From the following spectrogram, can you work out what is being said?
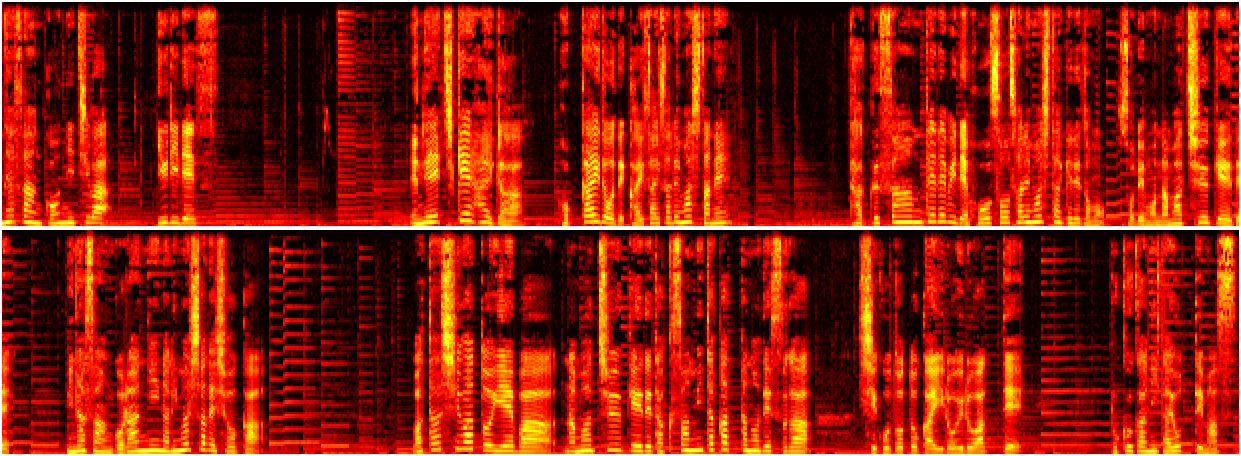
皆さんこんにちは、ゆりです。NHK 杯が北海道で開催されましたね。たくさんテレビで放送されましたけれども、それも生中継で、皆さんご覧になりましたでしょうか？私はといえば生中継でたくさん見たかったのですが、仕事とか色々あって、録画に頼っています。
